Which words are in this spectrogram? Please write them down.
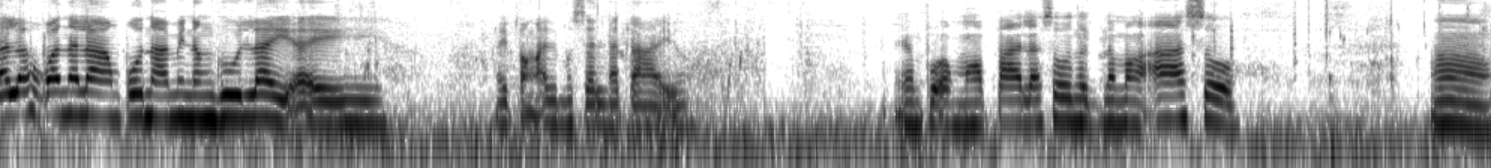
Lalahukan na lang po namin ng gulay ay may pang-almusal na tayo. Ayan po ang mga palasunod ng mga aso. Ah.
